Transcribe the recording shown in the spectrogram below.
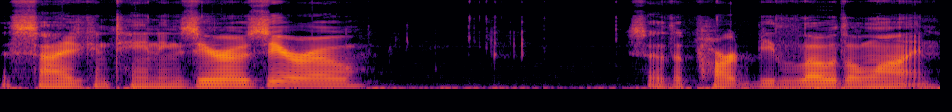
the side containing 0, 0, so the part below the line.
